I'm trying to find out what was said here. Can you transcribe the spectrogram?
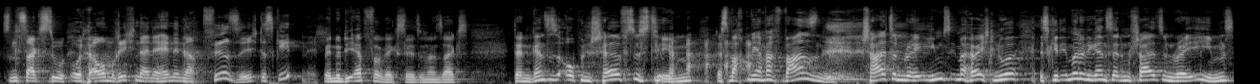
Sonst sagst du, warum riechen deine Hände nach Pfirsich? Das geht nicht. wenn du die App verwechselst und dann sagst, dein ganzes Open-Shelf-System, das macht mich einfach wahnsinnig. Charles und Ray Eames, immer höre ich nur, es geht immer nur die ganze Zeit um Charles und Ray Eames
